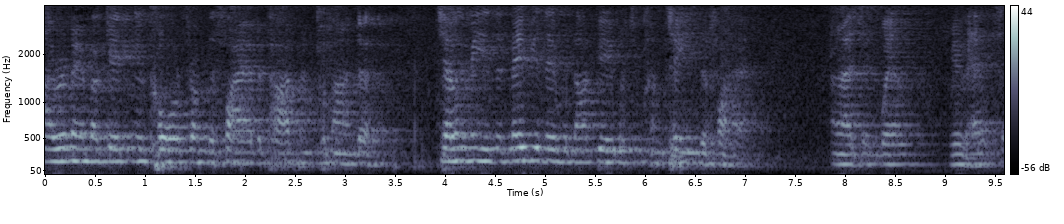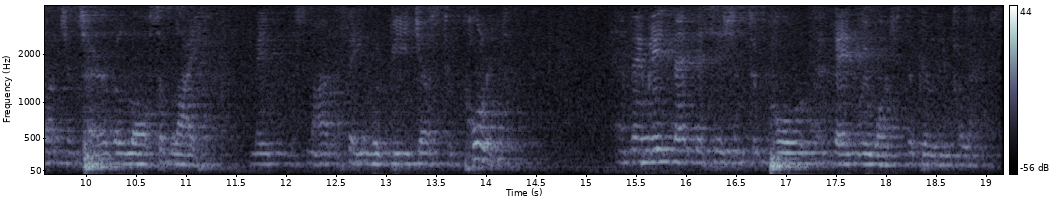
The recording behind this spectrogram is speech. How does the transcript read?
I remember getting a call from the fire department commander telling me that maybe they would not be able to contain the fire. And I said, well, we've had such a terrible loss of life. Maybe the smarter thing would be just to pull it. And they made that decision to pull, and then we watched the building collapse.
